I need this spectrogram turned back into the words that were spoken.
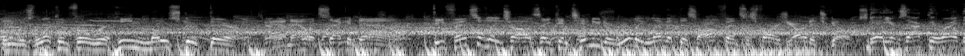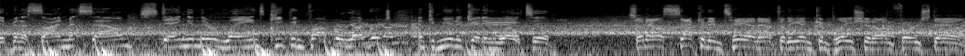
He was looking for Raheem Mostert there. And now it's second down. Defensively, Charles, they continue to really limit this offense as far as yardage goes. Yeah, you're exactly right. They've been assignment sound, staying in their lanes, keeping proper leverage, and communicating well, too. So now second and 10 after the incompletion on first down.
